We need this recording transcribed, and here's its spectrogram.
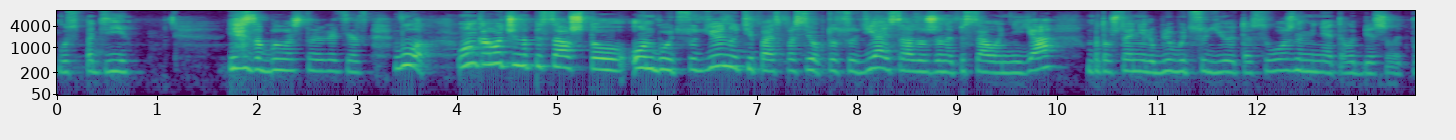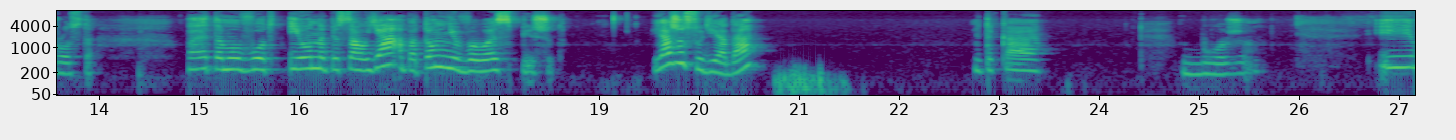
Господи, я забыла, что я хотела сказать. Вот, он, короче, написал, что он будет судьей. Ну, типа, я спросила, кто судья, и сразу же написала не я, потому что я не люблю быть судьей. Это сложно, меня это выбешивает просто. Поэтому вот, и он написал я, а потом мне в ЛС пишет. Я же судья, да? И такая... Боже. И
